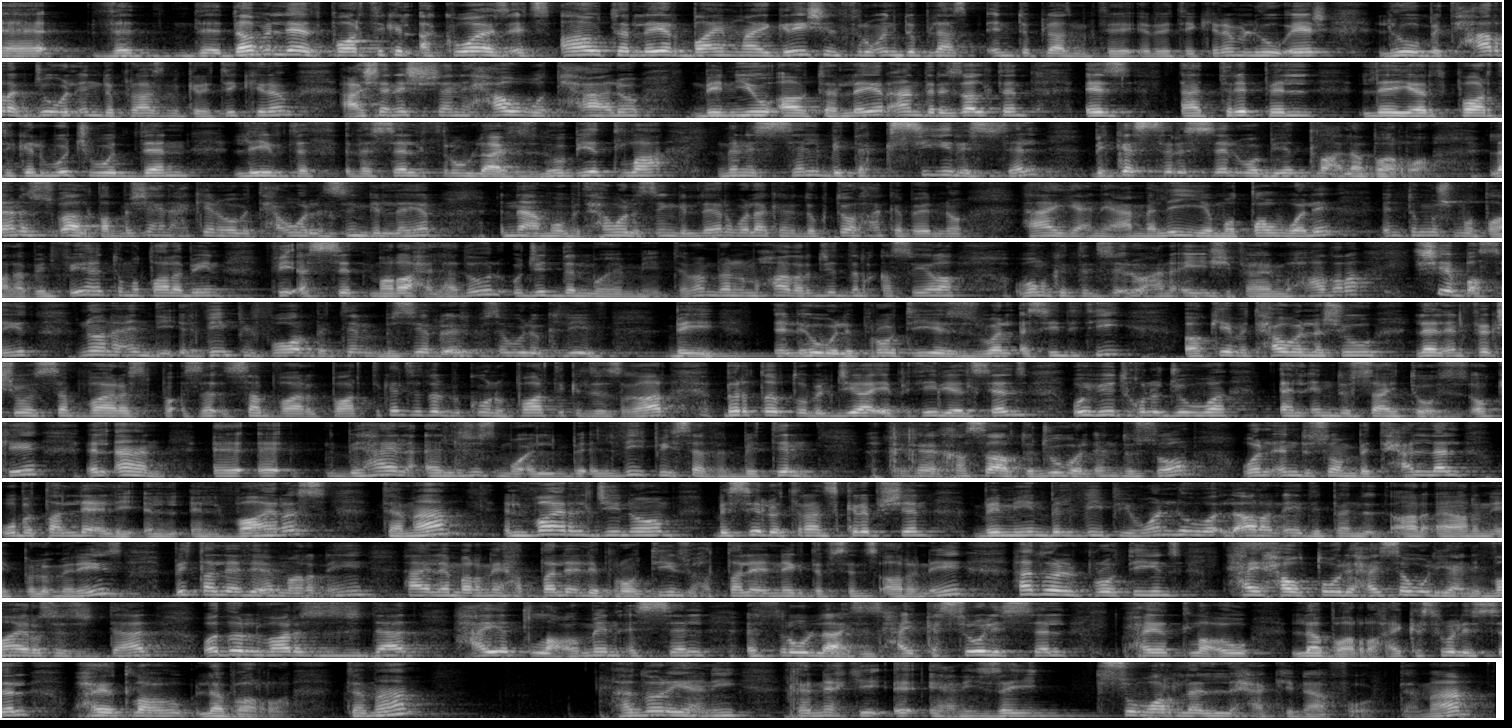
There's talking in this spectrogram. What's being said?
Uh, the, the double layered particle acquires its outer layer by migration through endoplasm, endoplasmic reticulum اللي هو إيش؟ اللي هو بيتحرك جوا ال endoplasmic reticulum عشان إيش؟ عشان يحوط حاله ب new outer layer and the resultant is a triple layered particle which would then leave the, the cell through lysis اللي هو بيطلع من ال cell بتكسير ال cell بكسر ال cell وبيطلع لبرا لأن السؤال طب مش إحنا حكينا هو بيتحول ل single layer نعم هو بيتحول ل single layer ولكن الدكتور حكى بأنه هاي يعني عملية مطولة أنتم مش مطالبين فيها أنتم مطالبين في الست مراحل هذول وجدا مهمين تمام؟ لأن المحاضرة جدا قصيرة وممكن تنسألوا عن أي شيء في هاي المحاضرة. شيء بسيط إنه أنا عندي ال VP4 بيتم بصير له إيش بيسوي له cleave باللي هو ال protease وال acidity okay بتحول لشو لل infectious sub virus subviral particles هذول بيكونوا particles صغار بيرتبطوا بال GI epithelial cells وبيدخلوا جوا ال endocytosis أوكي؟ الآن آه، آه، بهاي شو اسمه؟ ال VP 7 بيتم خسارته جوا ال endosome وال endosome بتحلل وبطلع لي ال- الفيروس. تمام؟ ال viral genome بصير له ترانسكريبشن بمين؟ بال VP 1 اللي هو ال RNA dependent RNA polymerase بيطلع لي ام ار ان اي هاي الام ار ان اي حتطلع لي بروتينز وحتطلع لي negative sense RNA هذول البروتينز حيحوطوا لي حيسووا لي يعني viruses جداد وهذول ال viruses الجداد حيطلعوا من ال cell through lysis حيكسروا لي ال cell وحيطلعوا لبرا. حيكسروا لي ال cell وحيطلعوا لبرا. تمام؟ هذول يعني خلينا نحكي يعني زي صور للي حكيناه فوق تمام؟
